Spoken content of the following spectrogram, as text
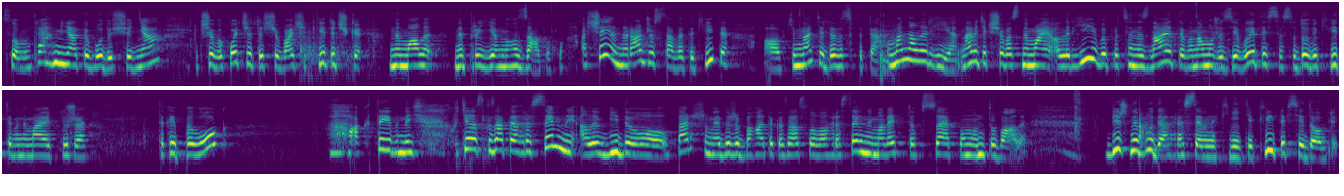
Словом, треба міняти воду щодня, якщо ви хочете, щоб ваші квіточки не мали неприємного запаху. А ще я не раджу ставити квіти в кімнаті, де ви спите. У мене алергія. Навіть якщо у вас немає алергії, ви про це не знаєте, вона може з'явитися. Садові квіти вони мають дуже такий пилок активний. Хотіла сказати агресивний, але в відео першому я дуже багато казала слово агресивний, ми то все помонтували. Більш не буде агресивних квітів, квіти всі добрі.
